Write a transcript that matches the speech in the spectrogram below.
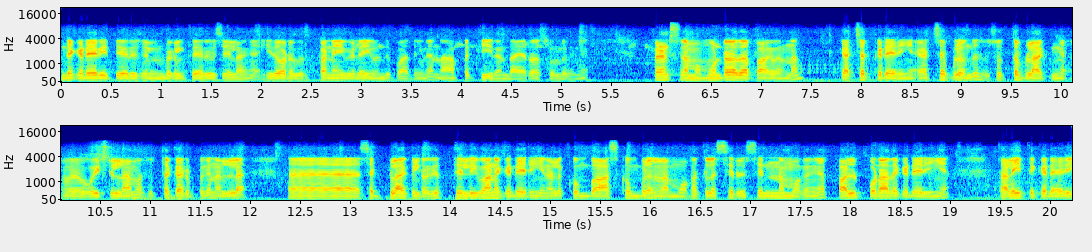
இந்த கிடையாது தேர்வு செய்ய நண்பர்கள் தேர்வு செய்யலாங்க. இதோட விற்பனை விலை வந்து பார்த்திங்கன்னா நாற்பத்தி ரெண்டாயிரரூவா சொல்லுதுங்க. ஃப்ரெண்ட்ஸ் நம்ம மூன்றாவதாக பார்க்குறோன்னா கச்சப் கிடையாதுங்க கச்சப்பில் வந்து சுத்த பிளாக்குங்க ஒயிட் இல்லாமல் சுத்த கருப்புங்க. நல்ல செட் பிளாக்கில் இருக்குது தெளிவான கிடையாதுங்க நல்ல கொம்பு ஆஸ் கொம்பில் நல்லா முகத்தில் சிறு சின்ன முகங்க. பல் போடாத கிடையாதுங்க தலைத்து கிடையாரி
